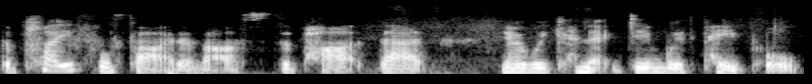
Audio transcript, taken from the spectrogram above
the playful side of us, the part that you know we connect in with people.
